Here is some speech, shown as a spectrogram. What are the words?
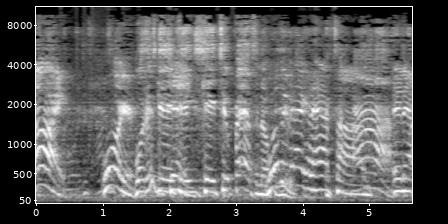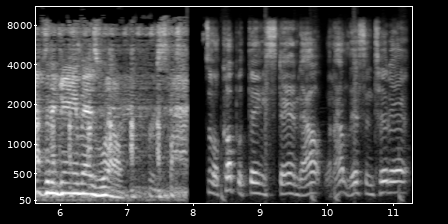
All right. Warriors. Boy, this game can't, can't tip fast enough. We'll be back at halftime ah. and after the game as well. So a couple things stand out when I listen to that.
